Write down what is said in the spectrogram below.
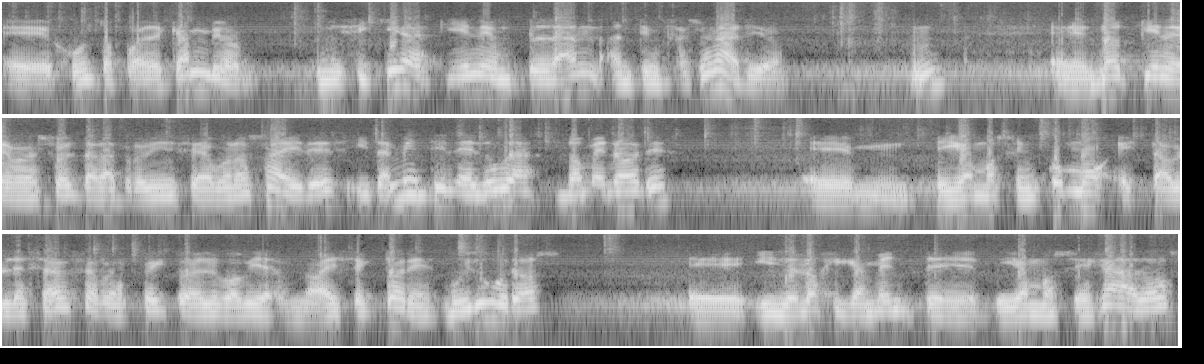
eh, Juntos por el Cambio ni siquiera tiene un plan antiinflacionario. Eh, no tiene resuelta la provincia de Buenos Aires y también tiene dudas no menores, eh, digamos, en cómo establecerse respecto del gobierno. Hay sectores muy duros, eh, ideológicamente, digamos, sesgados,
